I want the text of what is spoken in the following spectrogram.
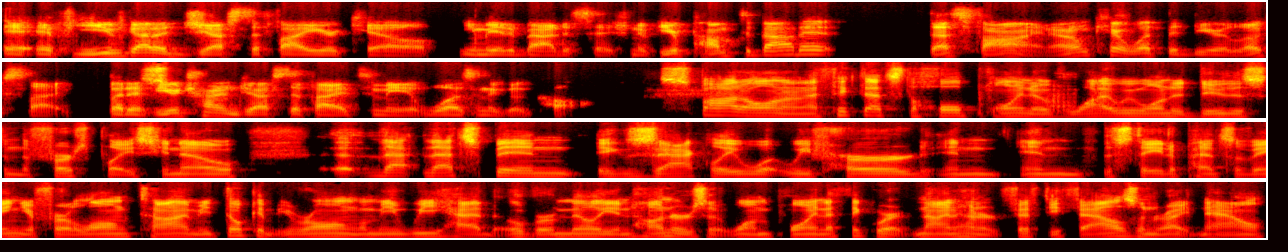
if you've got to justify your kill, you made a bad decision. If you're pumped about it, that's fine. I don't care what the deer looks like. But if you're trying to justify it to me, it wasn't a good call. spot on and i think that's the whole point of why we want to do this in the first place you know uh, that that's been exactly what we've heard in in the state of pennsylvania for a long time don't get me wrong i mean we had over a million hunters at one point i think we're at 950000 right now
